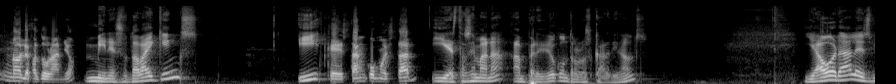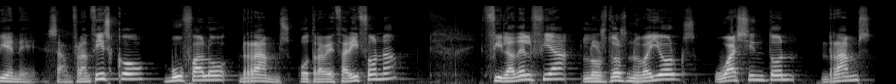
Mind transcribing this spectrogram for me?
No, le falta un año. Minnesota Vikings. Y. Que están como están. Y esta semana han perdido contra los Cardinals. Y ahora les viene San Francisco, Buffalo, Rams, otra vez Arizona, Filadelfia, los dos Nueva Yorks, Washington, Rams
